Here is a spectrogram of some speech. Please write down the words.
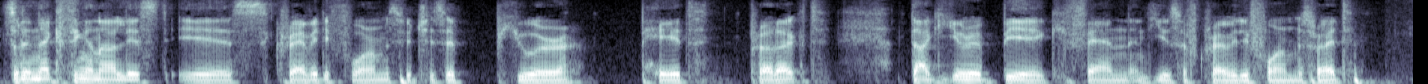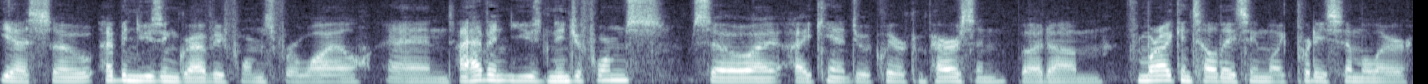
So the next thing on our list is Gravity Forms, which is a pure paid product. Doug, you're a big fan and use of Gravity Forms, right? Yeah, so I've been using Gravity Forms for a while, and I haven't used Ninja Forms, so I, I can't do a clear comparison. But um, from what I can tell, they seem like pretty similar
